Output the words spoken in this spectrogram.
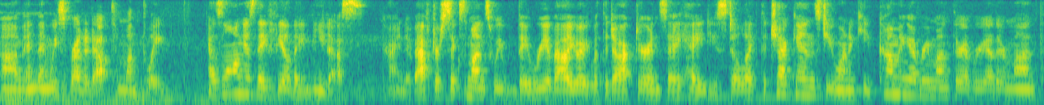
um, and then we spread it out to monthly, as long as they feel they need us. Kind of after six months, we they reevaluate with the doctor and say, hey, do you still like the check-ins? Do you want to keep coming every month or every other month,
